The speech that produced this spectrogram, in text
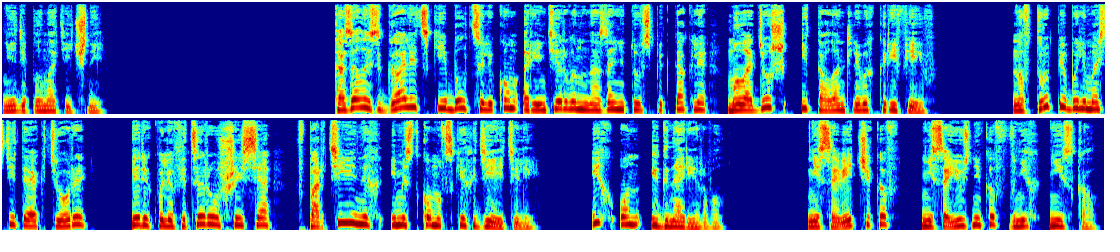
не дипломатичный. Казалось, Галицкий был целиком ориентирован на занятую в спектакле молодежь и талантливых корифеев. Но в труппе были маститые актеры, переквалифицировавшиеся в партийных и месткомовских деятелей. Их он игнорировал. Ни советчиков, ни союзников в них не искал.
